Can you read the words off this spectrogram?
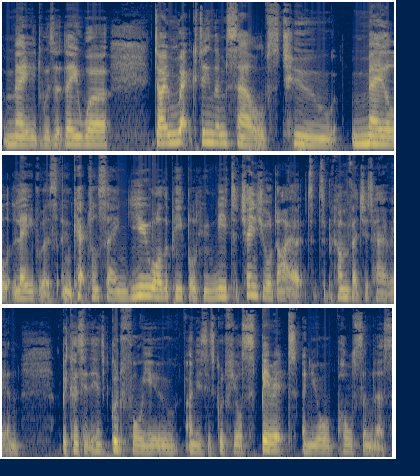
made was that they were directing themselves to male labourers and kept on saying, You are the people who need to change your diet to become vegetarian because it is good for you and it is good for your spirit and your wholesomeness.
